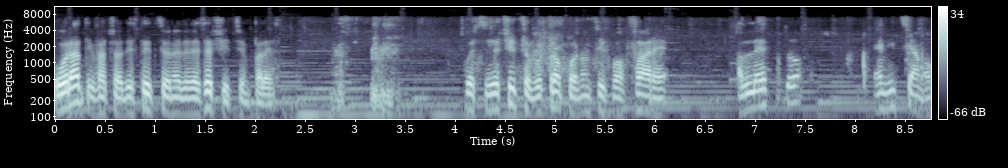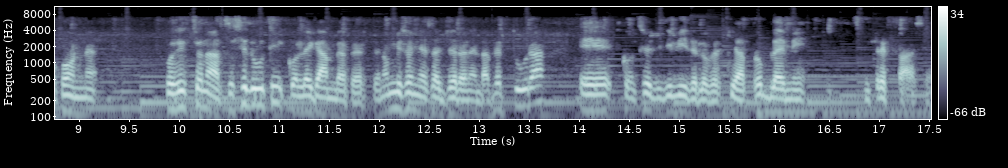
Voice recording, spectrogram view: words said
Ora ti faccio la descrizione dell'esercizio in palestra. Questo esercizio purtroppo non si può fare a letto e iniziamo con posizionarsi seduti con le gambe aperte. Non bisogna esagerare nell'apertura e consiglio di dividerlo per chi ha problemi in tre fasi.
